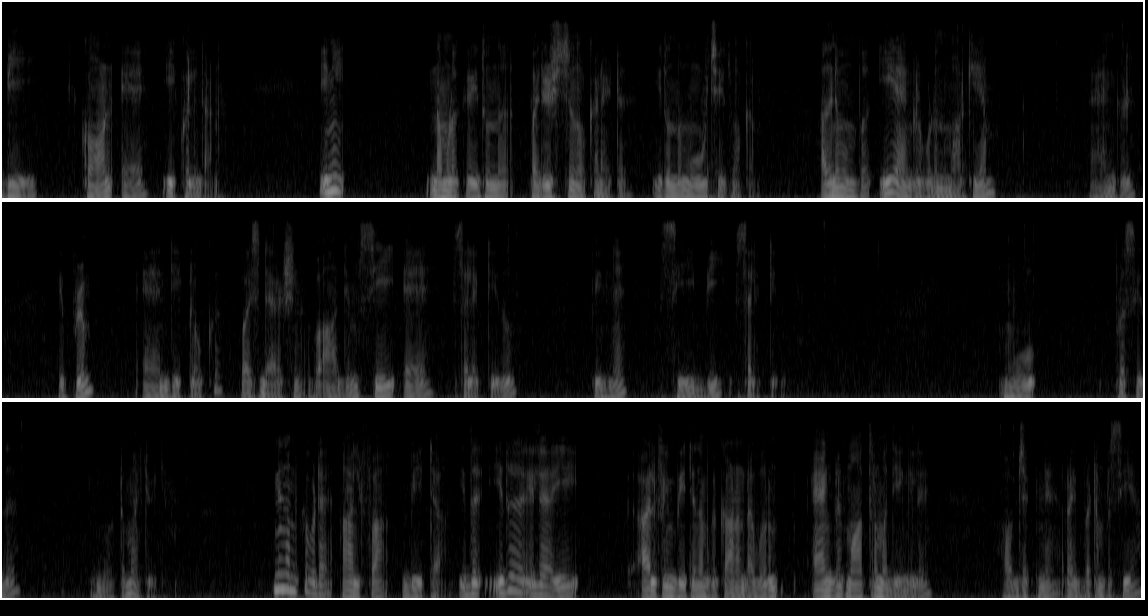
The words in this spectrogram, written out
ബി കോൺ എ ഈക്വലന്റ് ആണ് ഇനി നമ്മൾക്ക് ഇതൊന്ന് പരീക്ഷിച്ച് നോക്കാനായിട്ട് ഇതൊന്ന് മൂവ് ചെയ്ത് നോക്കാം. അതിനു മുമ്പ് ഈ ആംഗിൾ കൂടെ ഒന്ന് മാർക്ക് ചെയ്യാം. ആംഗിൾ ഇപ്പോഴും ആന്റി ക്ലോക്ക് വൈസ് ഡയറക്ഷൻ അപ്പോൾ ആദ്യം സി എ സെലക്ട് ചെയ്തു. പിന്നെ സി ബി സെലക്ട് ചെയ്തു. മൂവ് പ്രസ് ചെയ്ത് ഇങ്ങോട്ട് മാറ്റി വയ്ക്കാം. ഇനി നമുക്കിവിടെ ആൽഫ ബീറ്റ ഇത് ഇത് ഇല്ല ഈ ആൽഫയും ബീറ്റയും നമുക്ക് കാണണ്ട. വെറും ആംഗിൾ മാത്രം മതിയെങ്കിൽ ഒബ്ജക്റ്റിനെ റൈറ്റ് ബട്ടൺ പ്രസ് ചെയ്യുക.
